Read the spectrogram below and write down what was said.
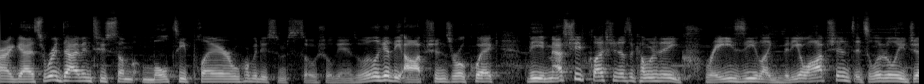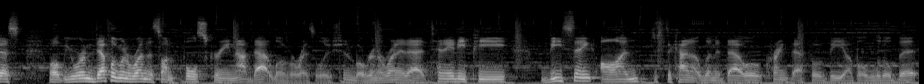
right, guys, so we're gonna dive into some multiplayer. We'll probably do some social games. We'll look at the options real quick. The Master Chief Collection doesn't come with any crazy like video options. It's literally just, well, we're definitely gonna run this on full screen, not that low of a resolution, but we're gonna run it at 1080p, VSync on, just to kind of limit that. We'll crank the FOV up a little bit.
